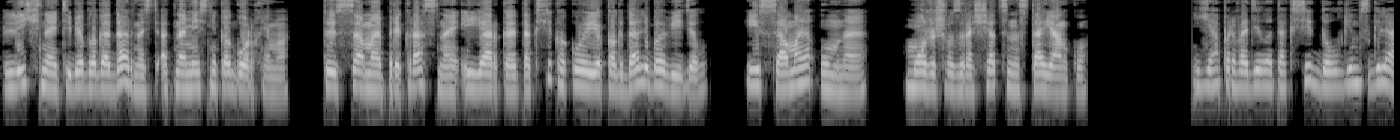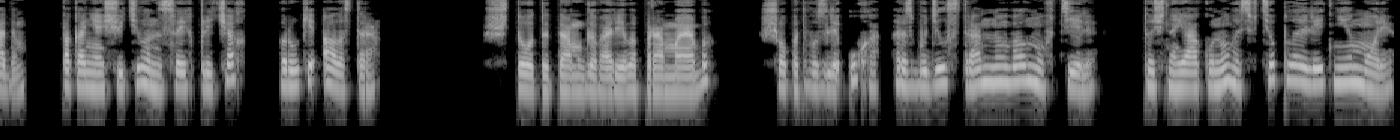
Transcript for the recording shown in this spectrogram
Личная тебе благодарность от наместника Горхема. Ты самое прекрасное и яркое такси, какое я когда-либо видел. И самое умное. Можешь возвращаться на стоянку». Я проводила такси долгим взглядом, пока не ощутила на своих плечах руки Алластера. «Что ты там говорила про Мэб?» Шепот возле уха разбудил странную волну в теле. Точно я окунулась в теплое летнее море.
